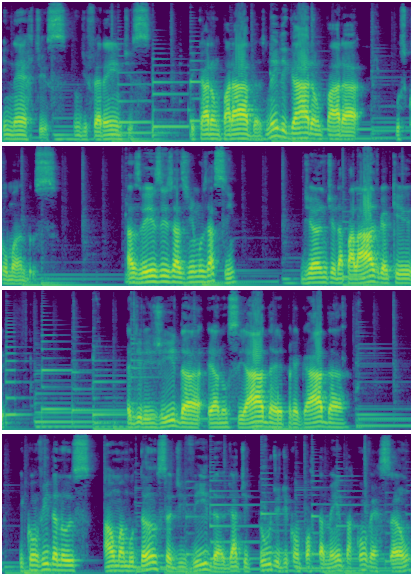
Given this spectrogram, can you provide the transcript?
inertes, indiferentes, ficaram paradas, nem ligaram para os comandos. Às vezes agimos assim, diante da palavra que é dirigida, é anunciada, é pregada e convida-nos a uma mudança de vida, de atitude, de comportamento, a conversão,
